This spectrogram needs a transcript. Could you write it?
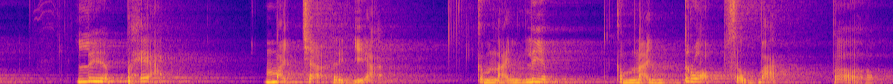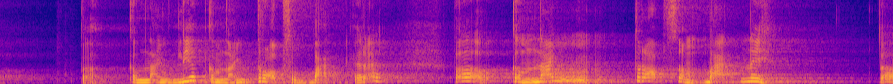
4លៀបភៈមច្ឆរិយៈកំណាញ់លៀបកំណាញ់ទ្រពសម្បត្តិបើបើកំណាញ់លៀបកំណាញ់ទ្រពសម្បត្តិគេណាបើកំណាញ់ទ្រពសម្បត្តិនេះបើ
